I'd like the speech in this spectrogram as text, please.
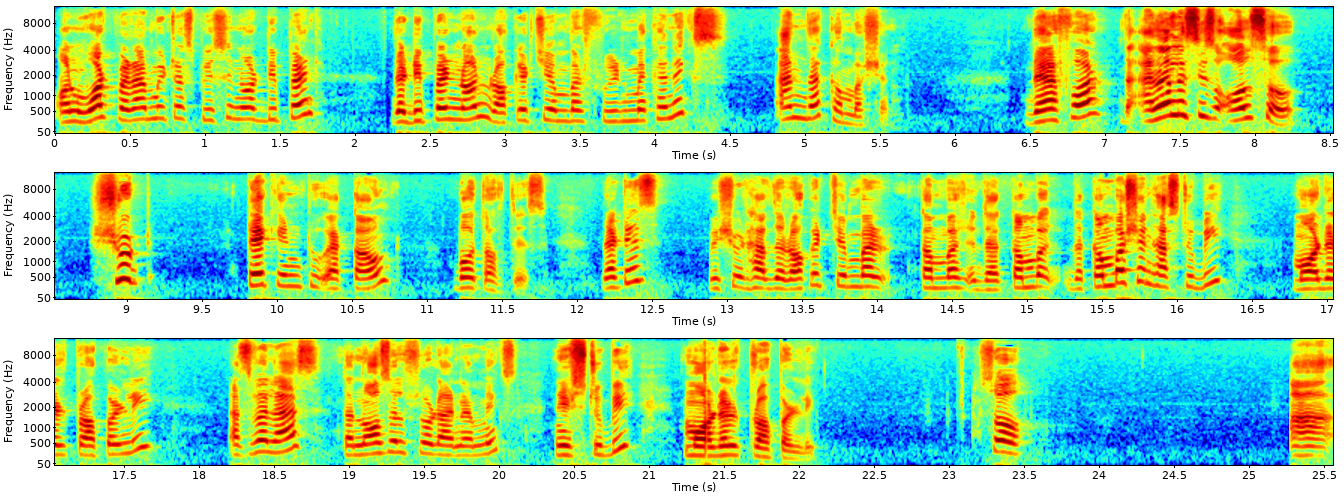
on what parameters P c naught depend they depend on rocket chamber fluid mechanics and the combustion. Therefore, the analysis also should take into account both of this that is we should have the rocket chamber combustion the, the combustion has to be modeled properly as well as the nozzle flow dynamics needs to be modeled properly. So, uh,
